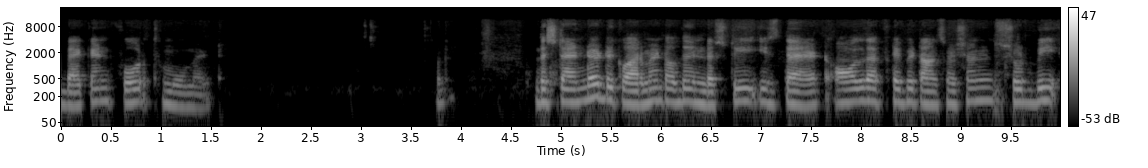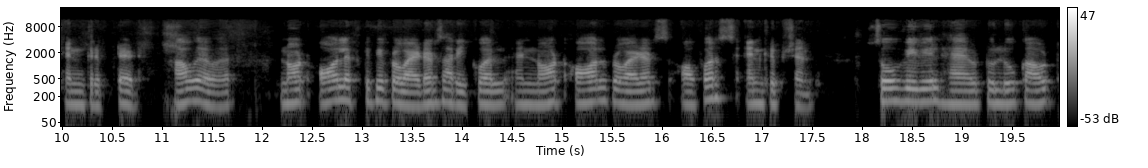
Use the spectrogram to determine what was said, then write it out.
back and forth movement The standard requirement of the industry is that all the FTP transmission should be encrypted. However, not all FTP providers are equal and not all providers offers encryption. So we will have to look out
